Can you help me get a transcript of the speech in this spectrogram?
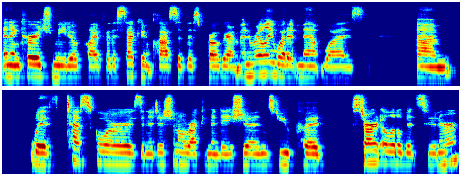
and encouraged me to apply for the second class of this program. And really, what it meant was um, with test scores and additional recommendations, you could start a little bit sooner.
